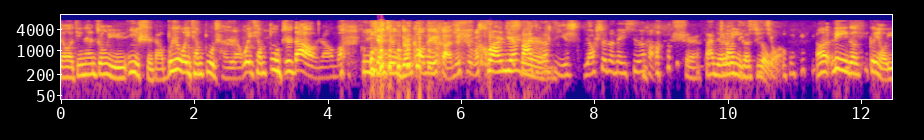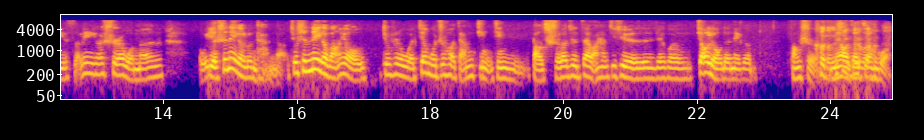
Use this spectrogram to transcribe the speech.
对，我今天终于意识到，不是我以前不承认，我以前不知道，你知道吗？你以前觉得你都是靠内涵的是吗？突然间发觉了自己比较深的内心哈。是，发 掘了另一个自我。然后另一个更有意思，另一个是我们也是那个论坛的，就是那个网友。就是我见过之后，咱们仅仅保持了就在网上继续这个交流的那个方式，没有再见过。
